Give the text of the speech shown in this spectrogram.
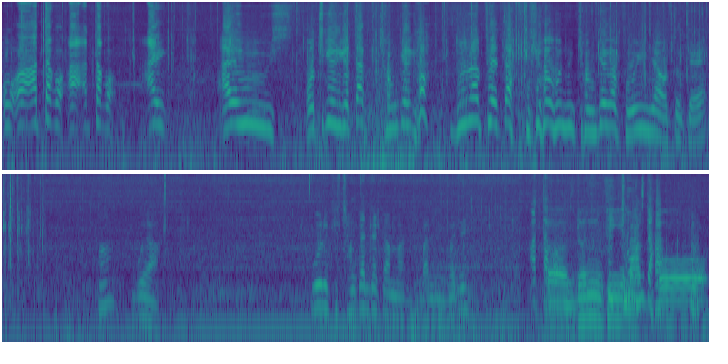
어? 아, 아 따고 아, 아 따고 아이 아유 씨. 어떻게 이게 딱 경계가 눈앞에 딱 비가 오는 경계가 보이냐 어떻게 어? 뭐야 뭐 이렇게 잠깐 잠깐만 맞는 거지? 아 어, 눈, 비 들어온다. 맞고,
